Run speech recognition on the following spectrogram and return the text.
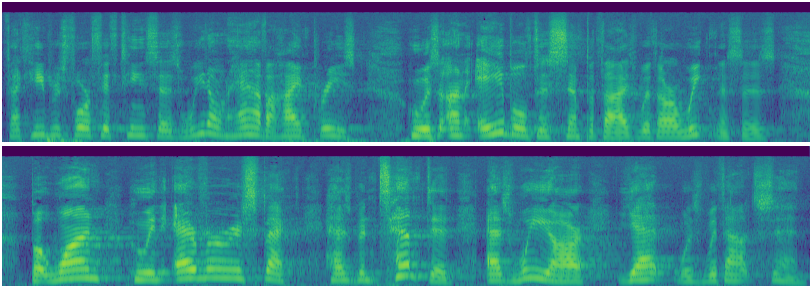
In fact, Hebrews 4:15 says, "We don't have a high priest who is unable to sympathize with our weaknesses, but one who in every respect has been tempted as we are, yet was without sin.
